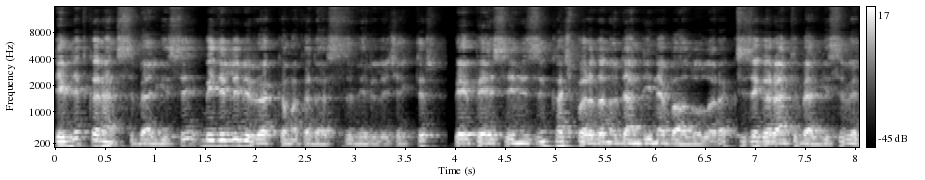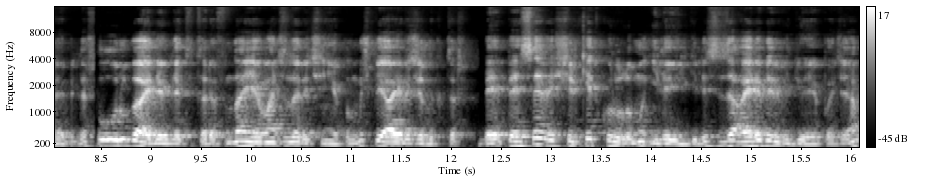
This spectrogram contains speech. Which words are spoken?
Devlet garantisi belgesi belirli bir rakama kadar size verilecektir. BPS'nizin kaç paradan ödendiğine bağlı olarak size garanti belgesi verebilir. Bu Uruguay devleti tarafından yabancılar için yapılmış bir ayrıcalıktır. BPS ve şirket kurulumu ile ilgili size ayrı bir video yapacağım.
